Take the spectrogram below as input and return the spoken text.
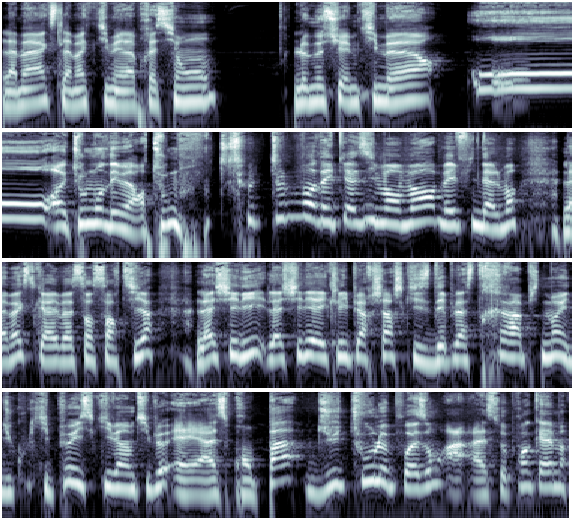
La Max, la Max qui met la pression. Le monsieur M qui meurt. Oh, tout le monde est mort. Tout, le monde est quasiment mort, mais finalement, la Max qui arrive à s'en sortir. La Shelly, la Shelly avec l'hypercharge qui se déplace très rapidement et du coup qui peut esquiver un petit peu. Et elle se prend pas du tout le poison. Ah, elle se prend quand même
